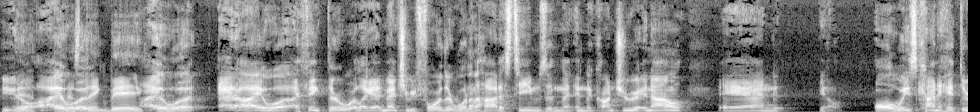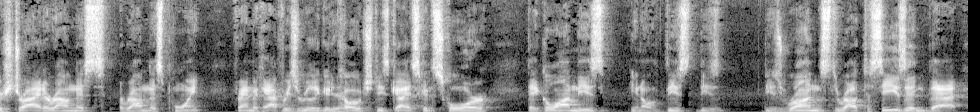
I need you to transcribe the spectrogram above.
You know, Iowa. Think big. Iowa at Iowa, I think they're like I mentioned before, they're one of the hottest teams in the in the country right now, and you know, always kind of hit their stride around this around this point. Fran McCaffery's a really good yeah. coach. These guys can score. They go on these you know these these these runs throughout the season that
